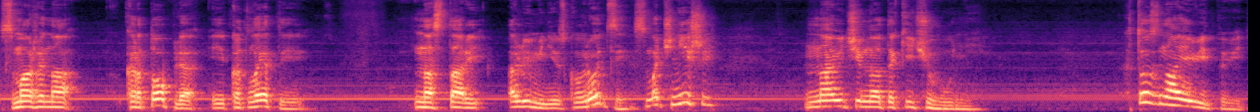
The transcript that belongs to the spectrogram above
смажена картопля і котлети на старій алюмініївській сковородці смачніші, навіть чим на такій чугунній. Хто знає відповідь?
